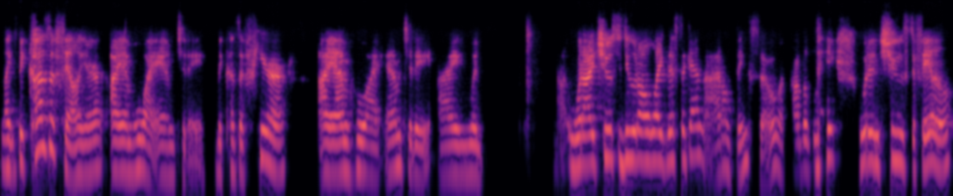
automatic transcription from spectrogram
like because of failure, I am who I am today. Because of fear, I am who I am today. I would would I choose to do it all like this again? I don't think so. I probably wouldn't choose to fail,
